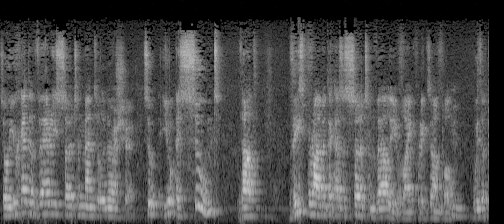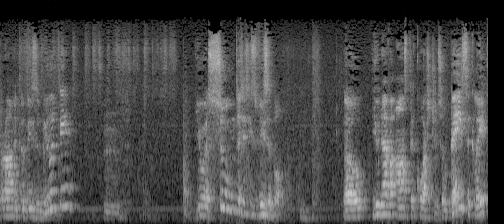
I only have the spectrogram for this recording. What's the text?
so you had a very certain mental inertia. So you assumed that this parameter has a certain value, like for example, Mm. with the parameter visibility, Mm. you assume that it is visible. So you never ask the question. So basically,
